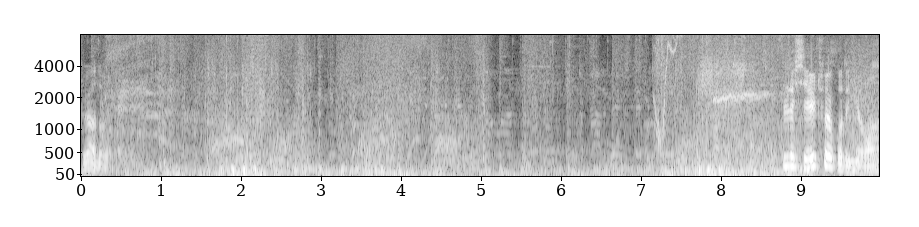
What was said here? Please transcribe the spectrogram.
뭐야 너? 플래시 1초였거든요. 와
